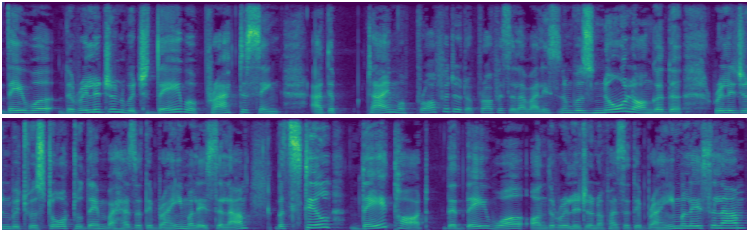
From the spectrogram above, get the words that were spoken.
they were the religion which they were practicing at the time of prophethood of Prophet ﷺ was no longer the religion which was taught to them by Hazrat Ibrahim salam, but still they thought that they were on the religion of Hazrat Ibrahim salam,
